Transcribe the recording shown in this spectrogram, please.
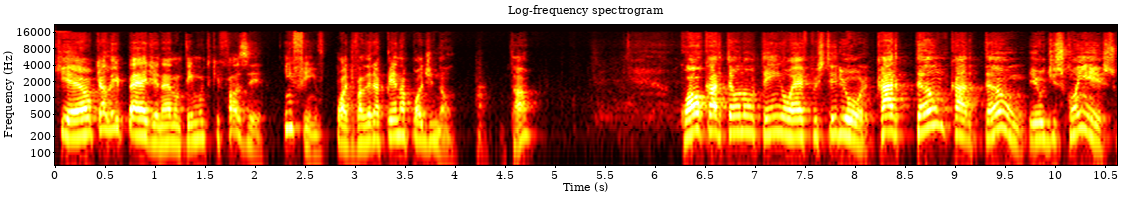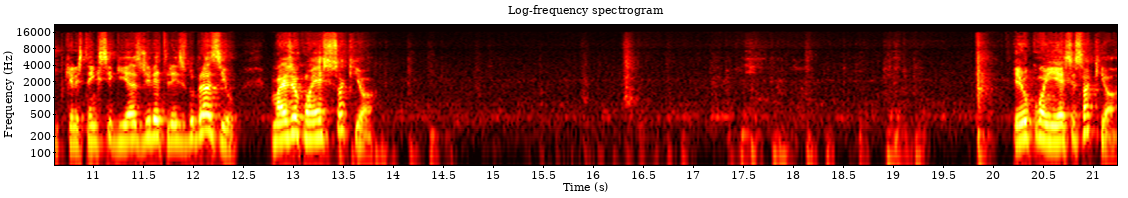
que é o que a lei pede, né? Não tem muito o que fazer. Enfim, pode valer a pena, pode não, tá? Qual cartão não tem o F exterior? Cartão, cartão, eu desconheço, porque eles têm que seguir as diretrizes do Brasil. Mas eu conheço isso aqui, ó. Eu conheço isso aqui, ó.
